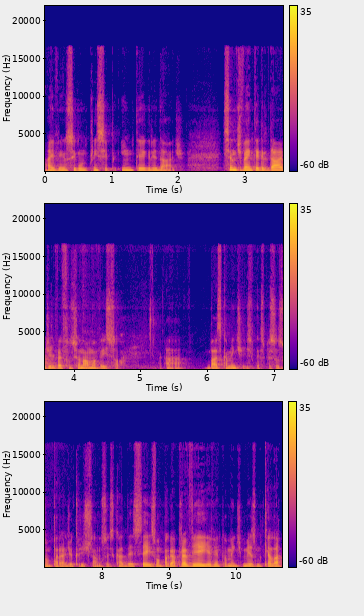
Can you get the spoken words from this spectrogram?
aí vem o segundo princípio, integridade. Se não tiver integridade, ele vai funcionar uma vez só. Ah, basicamente isso, porque as pessoas vão parar de acreditar no seu escassez, vão pagar para ver e eventualmente mesmo que ela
